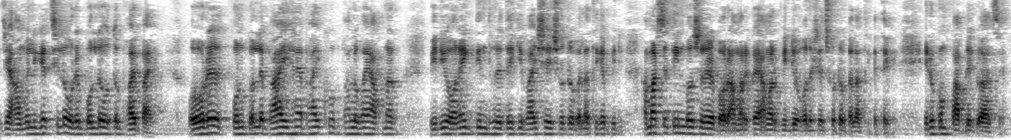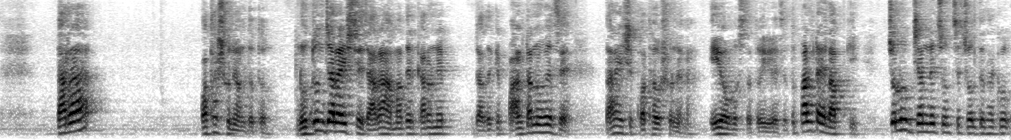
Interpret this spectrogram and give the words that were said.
যে আওয়ামী লীগের ছিল, ওরে বললে ও তো ভয় পায়। ওরে ফোন করলে, ভাই হ্যাঁ ভাই, খুব ভালো, ভাই, আপনার ভিডিও অনেক দিন ধরে দেখি, ভাই, সেই ছোটবেলা থেকে আমার সে তিন বছরের বড়, আমার আমার ভিডিও বলে সে ছোটবেলা থেকে থেকে এরকম পাবলিকও আছে। তারা কথা শুনে অন্তত। নতুন যারা এসছে, যারা আমাদের কারণে যাদেরকে পাল্টানো হয়েছে, তারা এসে কথাও শুনে না। এই অবস্থা তৈরি হয়েছে। তো পাল্টায় লাভ কি? চলুক জানলে চলছে, চলতে থাকুক।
